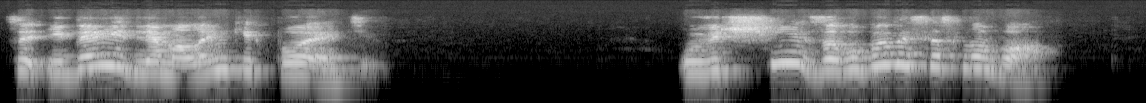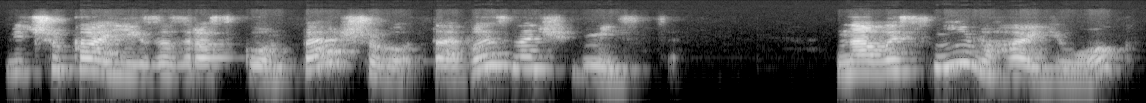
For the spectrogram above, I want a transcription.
це ідеї для маленьких поетів. У вірші загубилися слова. Відшукай їх за зразком першого та визнач місце. Навесні в гайок,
